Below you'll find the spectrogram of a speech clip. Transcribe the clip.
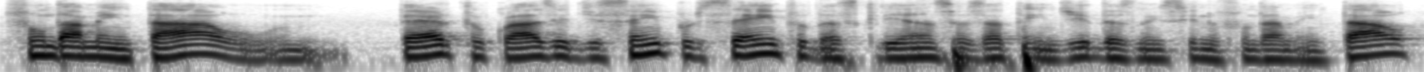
fundamental, perto quase de 100% das crianças atendidas no ensino fundamental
